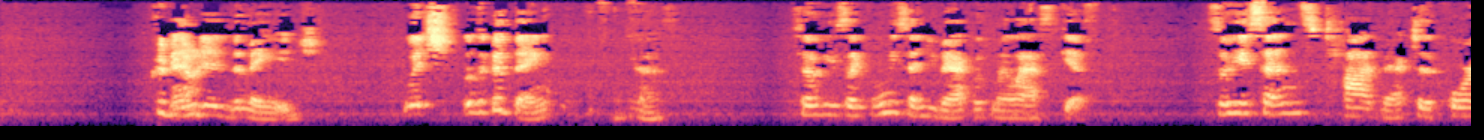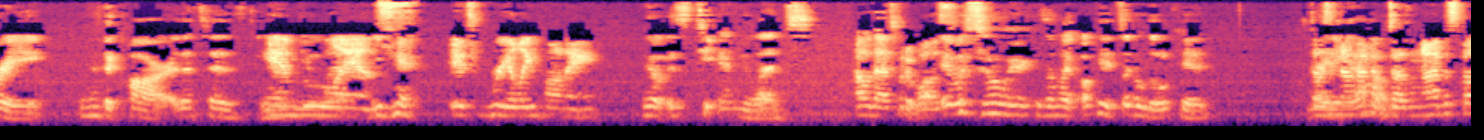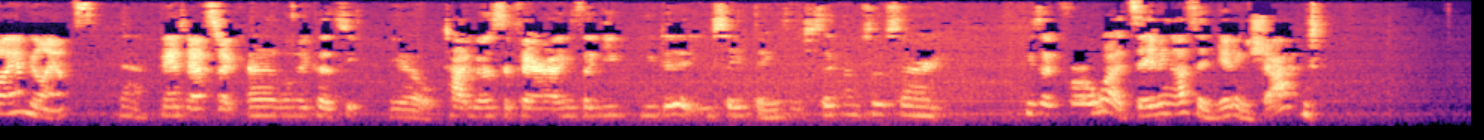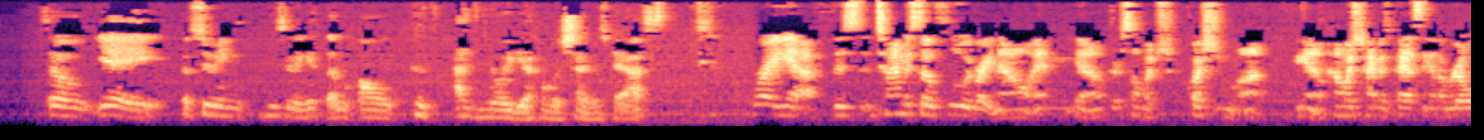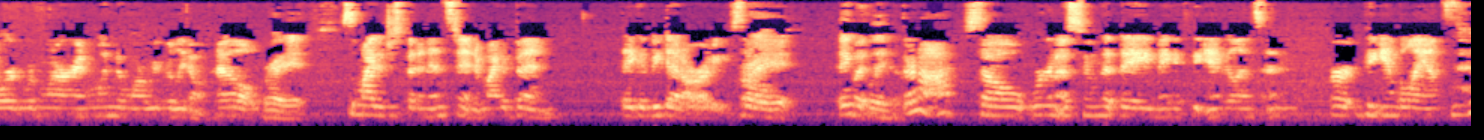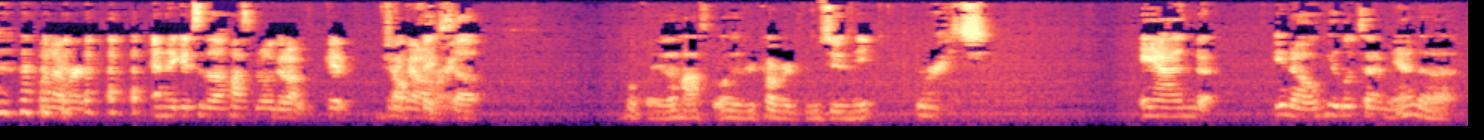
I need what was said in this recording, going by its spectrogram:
Could be. ended the mage, which was a good thing. Yes. So he's like, let me send you back with my last gift. So he sends Todd back to the quarry with a car that says Ambulance. Yeah, It's really funny. No, it's T ambulance. Oh, that's what it was. It was so weird because I'm like, okay, it's like a little kid, Doesn't know how to doesn't know how to spell ambulance. Yeah. Fantastic. And I love it because, he, you know, Todd goes to Farah, he's like, you, you did it, you saved things. And she's like, I'm so sorry. He's like, for what? Saving us and getting shot? so, yay. Assuming he's gonna get them all, because I have no idea how much time has passed. Right, yeah. This time is so fluid right now, and you know, there's so much question on you know how much time is passing in the real world Winmore and Wendimoor. We really don't know. Right. So it might have just been an instant. It might have been they could be dead already. So, right. But Thankfully. they're not. So we're gonna assume that they make it to the ambulance and or the ambulance, whatever, and they get to the hospital, get out, get checked out. fixed Right. up. Hopefully the hospital has recovered from Susie. right. And, you know, he looks at Amanda,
